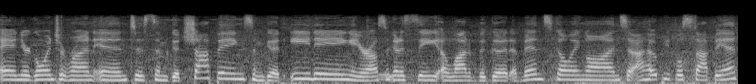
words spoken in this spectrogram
and you're going to run into some good shopping, some good eating, and you're also going to see a lot of the good events going on. So I hope people stop in,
